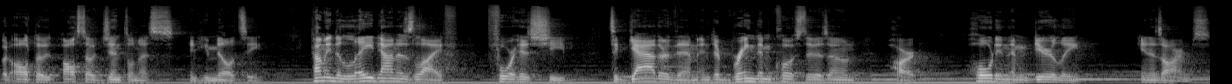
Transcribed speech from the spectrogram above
but also, also gentleness and humility, coming to lay down his life for his sheep, to gather them and to bring them close to his own heart, holding them dearly in his arms.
